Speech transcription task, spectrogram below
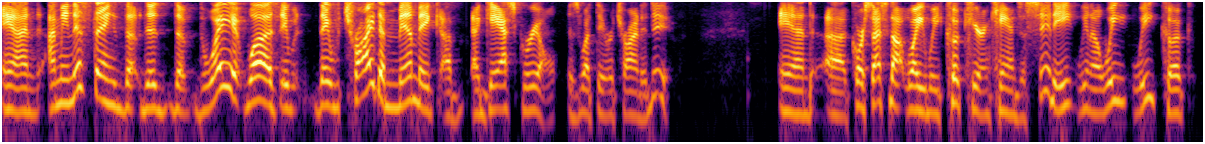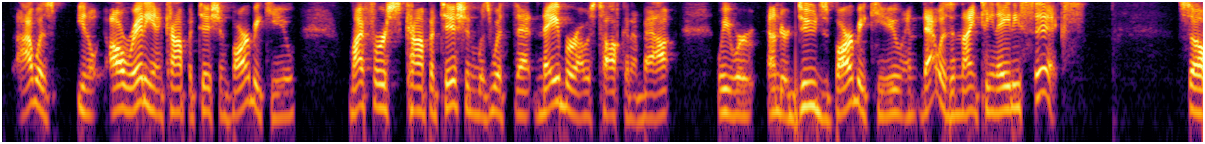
And I mean, this thing, the the the, the way it was, it they tried to mimic a, a gas grill, is what they were trying to do. And uh, of course, that's not way we cook here in Kansas City. You know, we we cook. I was, you know, already in competition barbecue. My first competition was with that neighbor I was talking about. We were under Dude's Barbecue, and that was in 1986. So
